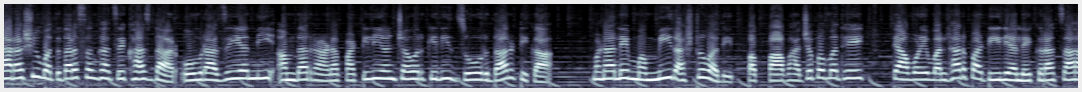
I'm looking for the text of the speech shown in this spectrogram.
धाराशिव मतदारसंघाचे खासदार ओमराजे यांनी आमदार राणा पाटील यांच्यावर केली जोरदार टीका. म्हणाले मम्मी राष्ट्रवादीत पप्पा भाजपमध्ये. त्यामुळे मल्हार पाटील या लेकराचा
